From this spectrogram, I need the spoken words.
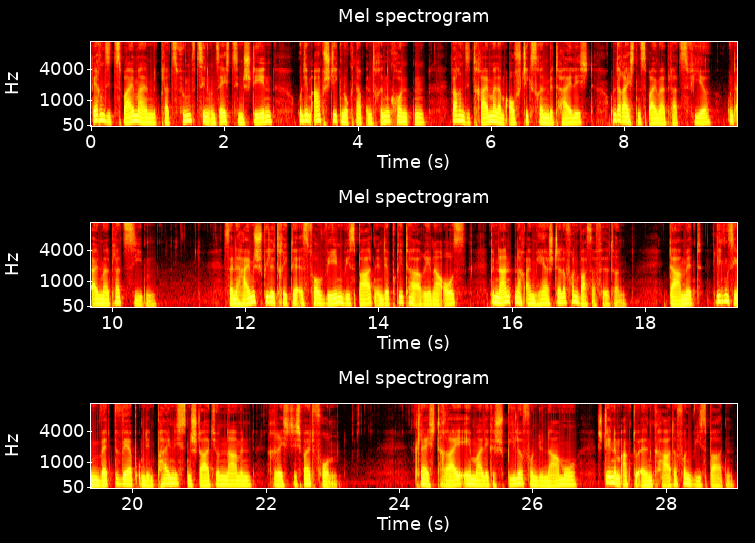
Während sie zweimal mit Platz 15 und 16 stehen und im Abstieg nur knapp entrinnen konnten, waren sie dreimal am Aufstiegsrennen beteiligt und erreichten zweimal Platz 4 und einmal Platz 7. Seine Heimspiele trägt der SV Wien Wiesbaden in der Brita Arena aus, benannt nach einem Hersteller von Wasserfiltern. Damit liegen sie im Wettbewerb um den peinlichsten Stadionnamen richtig weit vorn. Gleich drei ehemalige Spieler von Dynamo stehen im aktuellen Kader von Wiesbaden.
